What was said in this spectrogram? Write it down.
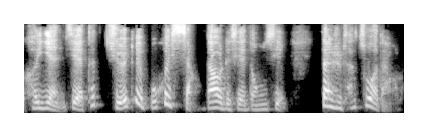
和眼界，他绝对不会想到这些东西，但是他做到了。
